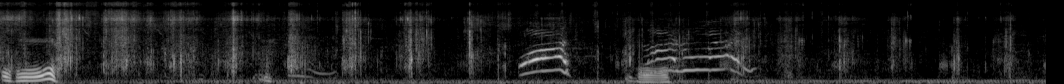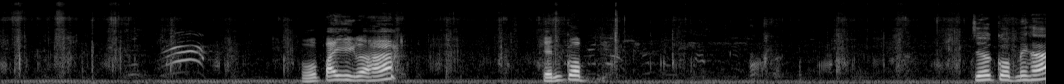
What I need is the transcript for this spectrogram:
โอ้โหโอ๊ย โอ้โหโอ้ไปอีกเหรอฮะ เห็นกบ เจอกบไหมคะ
